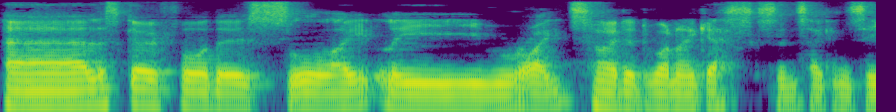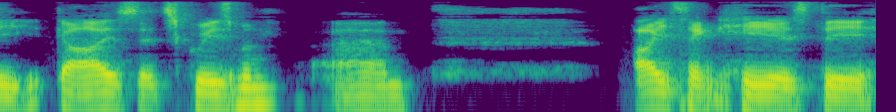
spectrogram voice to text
Uh, let's go for the slightly right-sided one, I guess, since I can see guys. It's Griezmann. Um, I think he is the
